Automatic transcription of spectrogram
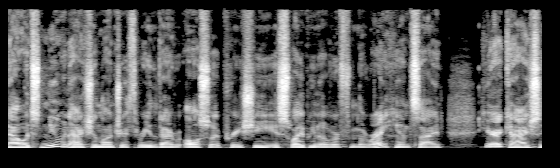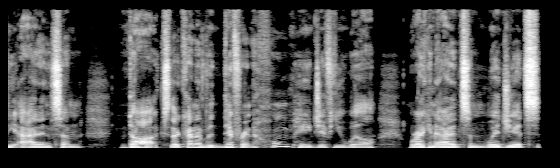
Now what's new in Action Launcher 3 that I also appreciate is swiping over from the right hand side. Here I can actually add in some docs. They're kind of a different homepage, if you will, where I can add some widgets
